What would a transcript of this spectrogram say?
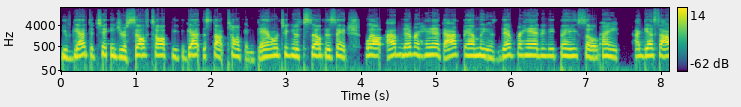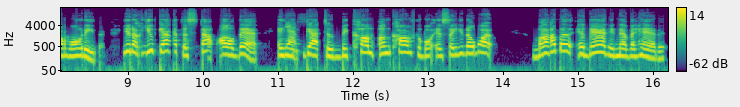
You've got to change your self talk. You've got to stop talking down to yourself and say, "Well, I've never had. Our family has never had anything, so right. I guess I won't either." You know, you've got to stop all that and yes. you've got to become uncomfortable and say, you know what? Mama and daddy never had it,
